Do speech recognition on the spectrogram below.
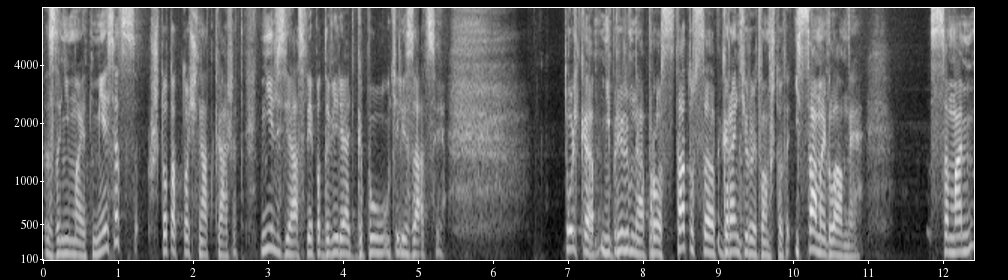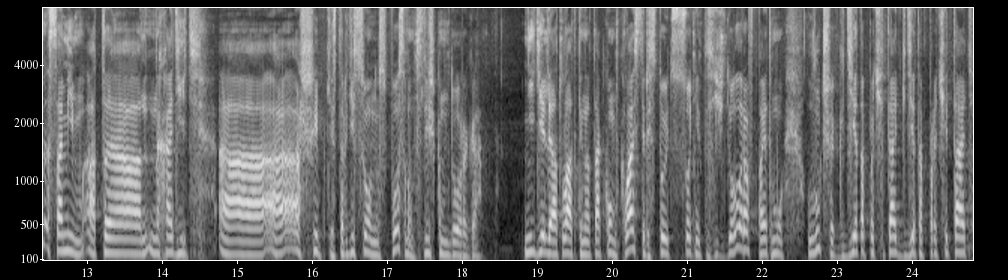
занимает месяц, что-то точно откажет. Нельзя слепо доверять ГПУ утилизации. Только непрерывный опрос статуса гарантирует вам что-то. И самое главное – самом, самим от, э, находить э, ошибки с традиционным способом слишком дорого. Неделя отладки на таком кластере стоит сотни тысяч долларов, поэтому лучше где-то почитать, где-то прочитать,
